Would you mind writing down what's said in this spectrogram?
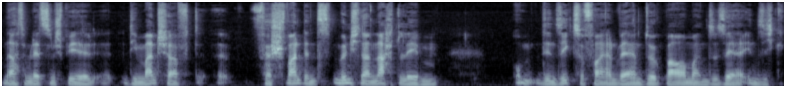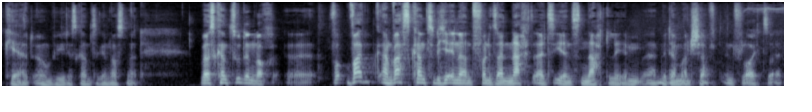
nach dem letzten Spiel, die Mannschaft äh, verschwand ins Münchner Nachtleben, um den Sieg zu feiern, während Dirk Bauermann so sehr in sich gekehrt irgendwie das Ganze genossen hat. Was kannst du denn noch, äh, an was kannst du dich erinnern von dieser Nacht, als ihr ins Nachtleben äh, mit der Mannschaft in Fleucht seid?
